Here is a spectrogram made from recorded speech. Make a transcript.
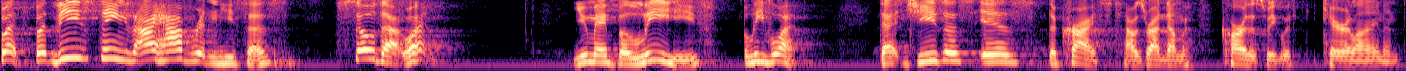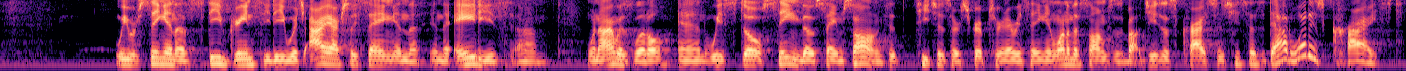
But, but these things I have written, he says, so that what? You may believe, believe what? That Jesus is the Christ. I was riding down the car this week with Caroline, and we were singing a Steve Green CD, which I actually sang in the in the '80s um, when I was little, and we still sing those same songs. It teaches her scripture and everything. And one of the songs is about Jesus Christ, and she says, "Dad, what is Christ?"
